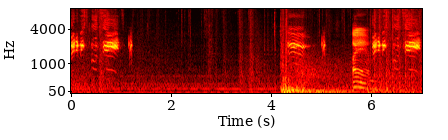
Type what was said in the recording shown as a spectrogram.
Enemy spotted! Bam! Enemy spotted!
